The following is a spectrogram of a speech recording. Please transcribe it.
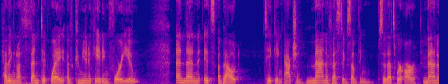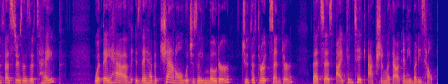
having an authentic way of communicating for you and then it's about taking action, manifesting something. So that's where our manifestors as a type, what they have is they have a channel, which is a motor to the throat center that says, I can take action without anybody's help.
